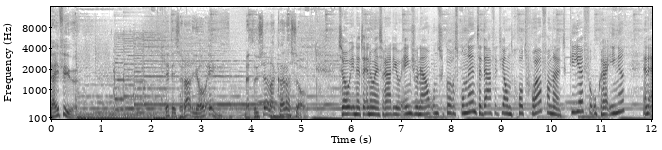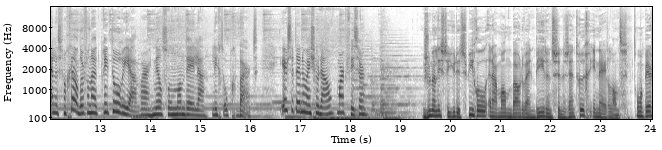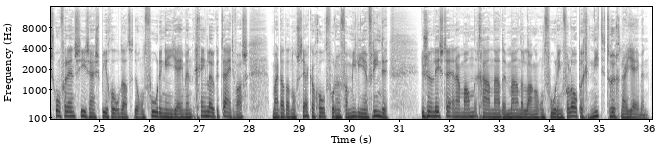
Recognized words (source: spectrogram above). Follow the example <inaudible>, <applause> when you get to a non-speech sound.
5 uur. Dit is Radio 1 met Lucella Carrasso. Zo in het NOS Radio 1-journaal onze correspondenten David-Jan Godfroy vanuit Kiev, Oekraïne... en Alice van Gelder vanuit Pretoria, waar Nelson Mandela ligt opgebaard. Eerst het NOS-journaal, Mark Visser. Journaliste Judith Spiegel en haar man Boudewijn Berendsen zijn terug in Nederland. Op een persconferentie zei Spiegel dat de ontvoering in Jemen geen leuke tijd was... maar dat dat nog sterker gold voor hun familie en vrienden. De journaliste en haar man gaan na de maandenlange ontvoering... voorlopig niet terug naar Jemen.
